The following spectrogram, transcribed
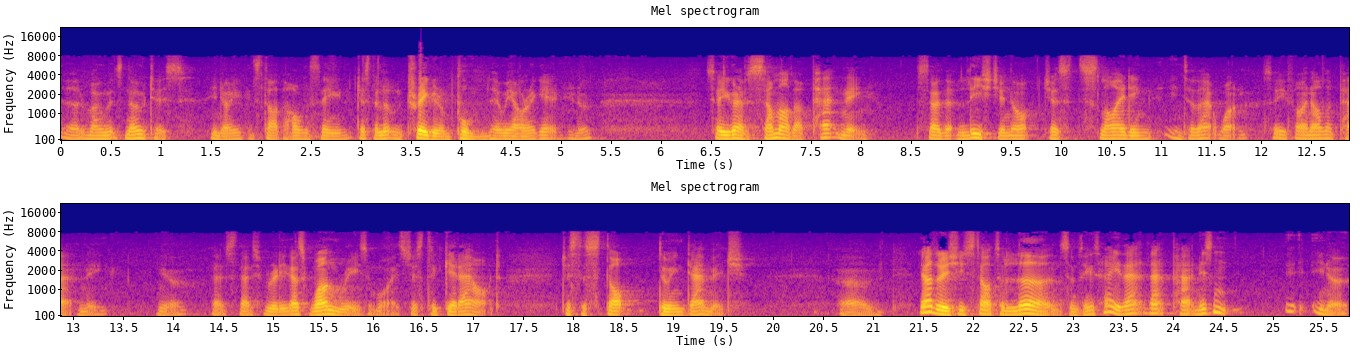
at a moment's notice. You know, you can start the whole thing, just a little trigger and boom, there we are again, you know. So you've got to have some other patterning so that at least you're not just sliding into that one. So you find other patterning, you know. That's, that's really, that's one reason why, it's just to get out, just to stop doing damage. Um, the other is you start to learn some things. Hey, that, that pattern isn't, you know,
